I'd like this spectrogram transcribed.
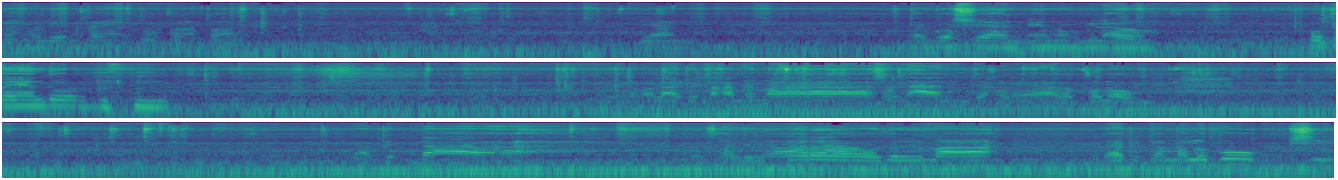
Ah, maliit lang yung tubo na to. Yan. Tagos yan. Yan ang bilaw. Punta yan doon. Yan na malapit na kami masanahan. Diyan kami natutulog. Lapit na. Saling araw. Dahil ma lapit na malubog si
